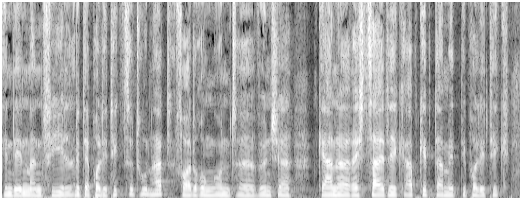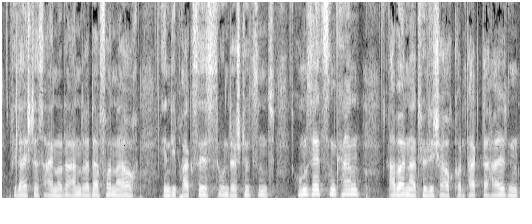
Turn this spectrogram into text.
in denen man viel mit der Politik zu tun hat, Forderungen und äh, Wünsche gerne rechtzeitig abgibt, damit die Politik vielleicht das ein oder andere davon auch in die Praxis unterstützend umsetzen kann aber natürlich auch Kontakte halten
